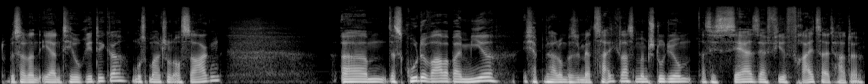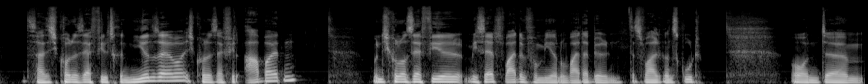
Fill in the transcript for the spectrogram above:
Du bist halt dann eher ein Theoretiker, muss man halt schon auch sagen. Ähm, das Gute war aber bei mir, ich habe mir halt ein bisschen mehr Zeit gelassen beim Studium, dass ich sehr, sehr viel Freizeit hatte. Das heißt, ich konnte sehr viel trainieren selber, ich konnte sehr viel arbeiten und ich konnte auch sehr viel mich selbst weiter informieren und weiterbilden. Das war halt ganz gut. Und ähm,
